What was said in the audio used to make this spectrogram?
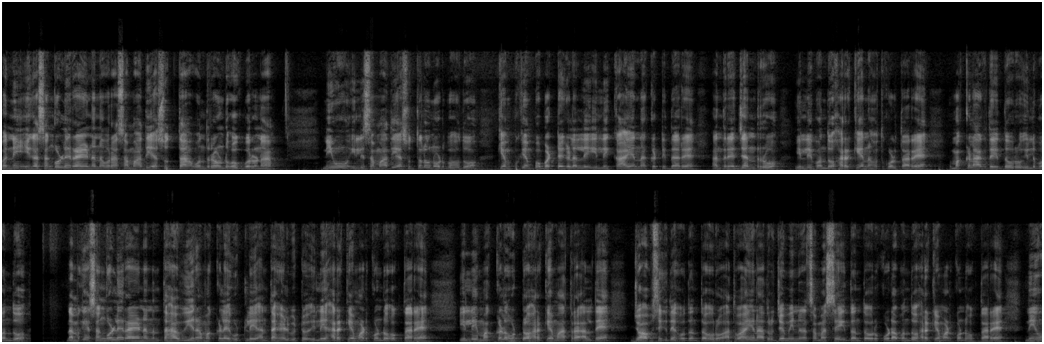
ಬನ್ನಿ, ಈಗ ಸಂಗೊಳ್ಳಿ ರಾಯಣ್ಣನವರ ಸಮಾಧಿಯ ಸುತ್ತ ಒಂದು ರೌಂಡ್ ಹೋಗಿ ಬರೋಣ. ನೀವು ಇಲ್ಲಿ ಸಮಾಧಿಯ ಸುತ್ತಲೂ ನೋಡಬಹುದು, ಕೆಂಪು ಕೆಂಪು ಬಟ್ಟೆಗಳಲ್ಲಿ ಇಲ್ಲಿ ಕಾಯನ್ನು ಕಟ್ಟಿದ್ದಾರೆ. ಅಂದರೆ ಜನರು ಇಲ್ಲಿ ಬಂದು ಹರಕೆಯನ್ನು ಹೊತ್ಕೊಳ್ತಾರೆ. ಮಕ್ಕಳಾಗದೇ ಇದ್ದವರು ಇಲ್ಲಿ ಬಂದು ನಮಗೆ ಸಂಗೊಳ್ಳಿ ರಾಯಣ್ಣನಂತಹ ವೀರ ಮಕ್ಕಳೇ ಹುಟ್ಟಲಿ ಅಂತ ಹೇಳಿಬಿಟ್ಟು ಇಲ್ಲಿ ಹರಕೆ ಮಾಡಿಕೊಂಡು ಹೋಗ್ತಾರೆ. ಇಲ್ಲಿ ಮಕ್ಕಳು ಹುಟ್ಟೋ ಹರಕೆ ಮಾತ್ರ ಅಲ್ಲದೆ ಜಾಬ್ ಸಿಗದೆ ಹೋದಂಥವರು ಅಥವಾ ಏನಾದರೂ ಜಮೀನಿನ ಸಮಸ್ಯೆ ಇದ್ದಂಥವರು ಕೂಡ ಬಂದು ಹರಕೆ ಮಾಡ್ಕೊಂಡು ಹೋಗ್ತಾರೆ. ನೀವು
